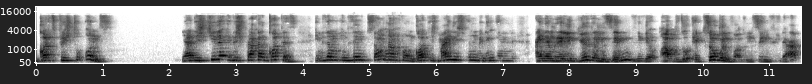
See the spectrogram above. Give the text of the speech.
Gott spricht zu uns. Ja, die Stille ist die Sprache Gottes. In diesem, in diesem Zusammenhang von Gott, ich meine nicht unbedingt in einem religiösen Sinn, wie wir auch so erzogen worden sind wieder,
